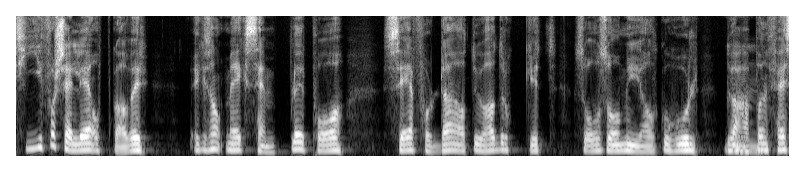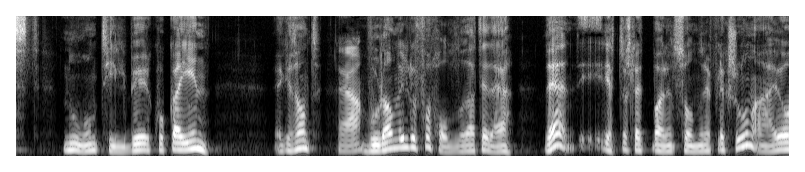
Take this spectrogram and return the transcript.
ti forskjellige oppgaver ikke sant? med eksempler på Se for deg at du har drukket så og så mye alkohol. Du er på en fest. Noen tilbyr kokain. Ikke sant? Ja. Hvordan vil du forholde deg til det? Det, rett og slett bare en sånn refleksjon, er jo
